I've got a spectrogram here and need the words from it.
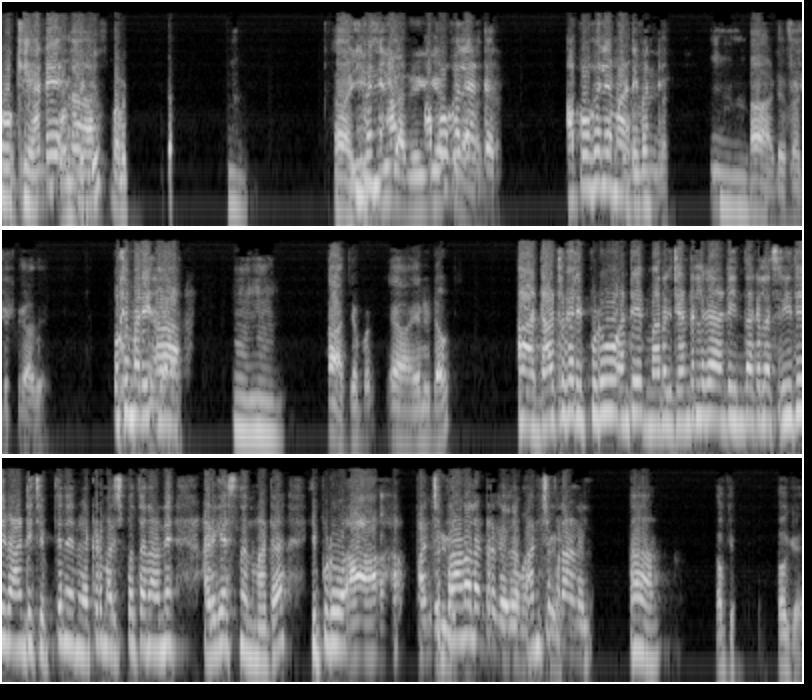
ఓకే అంటే అ- అరిగే అపోహలే మాట ఇవన్నీ. డెఫినెట్గా అదే. ఓకే మరి ఆ, ఉమ్, ఉమ్. ఆ, చెప్పండి. ఎనీ డౌట్ ఆ డాక్టర్ గారు ఇప్పుడు అంటే మనకు జనరల్గా అంటే ఇందాక శ్రీదేవి ఆంటీ చెప్తే నేను ఎక్కడ మర్చిపోతాను అని అడిగేస్తున్నాను అనమాట ఇప్పుడు ఆ ఆ పంచ ప్రాణాలు అంటారు కదా పంచ ప్రాణాలు ఆ, ఓకే ఓకే.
